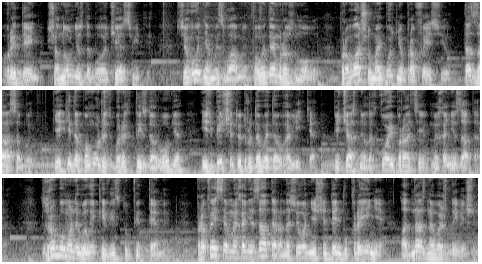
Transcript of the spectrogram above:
Добрий день, шановні здобувачі освіти. Сьогодні ми з вами поведемо розмову про вашу майбутню професію та засоби, які допоможуть зберегти здоров'я і збільшити трудове довголіття під час нелегкої праці механізатора. Зробимо невеликий відступ від теми. Професія механізатора на сьогоднішній день в Україні одна з найважливіших.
